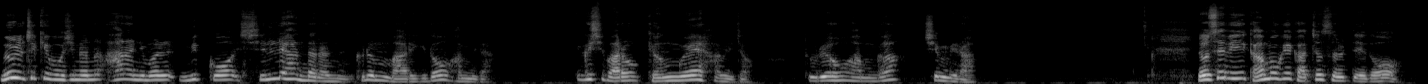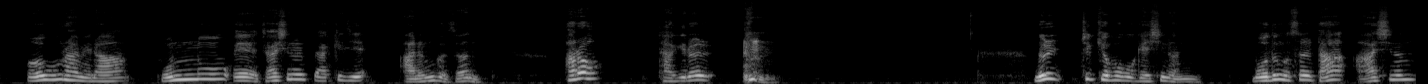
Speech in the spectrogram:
늘 지켜보시는 하나님을 믿고 신뢰한다는 그런 말이기도 합니다. 이것이 바로 경외함이죠. 두려움과 친밀함. 요셉이 감옥에 갇혔을 때도 억울함이나 분노에 자신을 뺏기지 않은 것은 바로 자기를 늘 지켜보고 계시는 모든 것을 다 아시는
